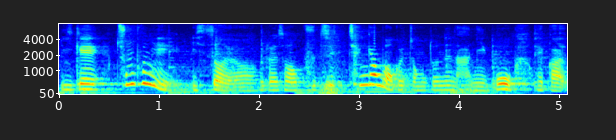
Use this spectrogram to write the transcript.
이게 충분히 있어요. 그래서 굳이 챙겨 먹을 정도는 아니고 제가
